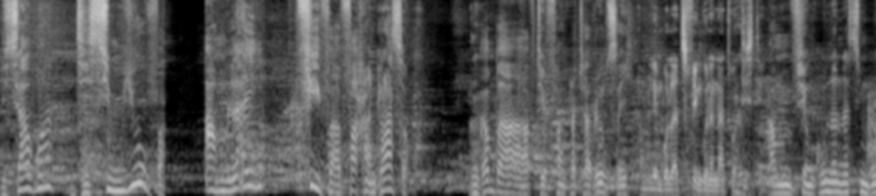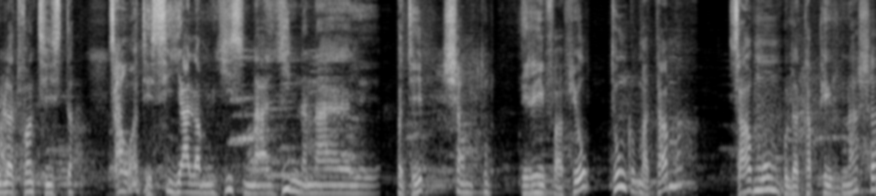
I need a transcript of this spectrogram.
izaho dia tsy miova amin'ilay fivavahan-drazako, angamba avy dia fantatrareo izay. Amin'ilay mbola tsy fiangonana advantista e? Amin'ny fiangonana tsy mbola advantista. Zaho an de tsy hiala mihitsy na inona na fa de samy tompo de rehefa avy eo tonga i madama za moa mbola tamperin'asa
